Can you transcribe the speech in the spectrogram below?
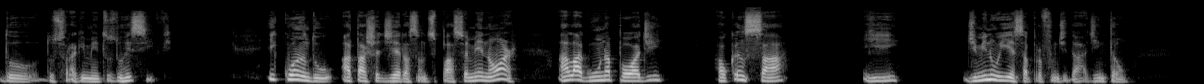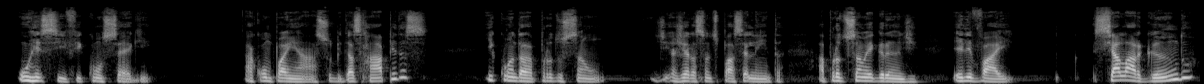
do, dos fragmentos do Recife. E quando a taxa de geração de espaço é menor, a laguna pode alcançar e diminuir essa profundidade. Então, o Recife consegue acompanhar subidas rápidas e quando a produção, a geração de espaço é lenta, a produção é grande, ele vai se alargando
